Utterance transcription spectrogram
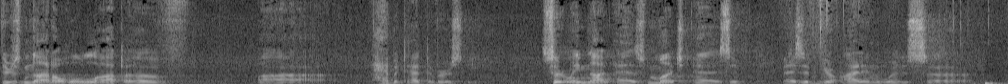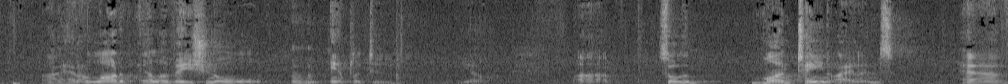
there's not a whole lot of uh, habitat diversity. Certainly not as much as if as if your island was uh, uh, had a lot of elevational amplitude. You know, um, so the montane islands have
